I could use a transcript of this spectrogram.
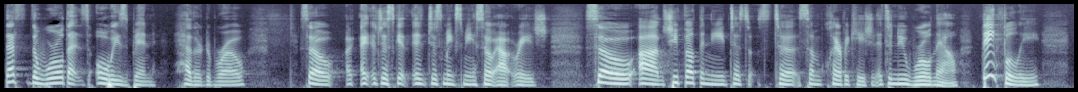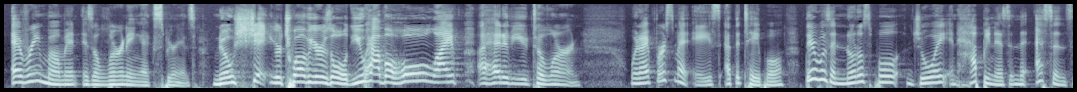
that's the world that's always been Heather Dubrow. So I, I it just get it just makes me so outraged. So um, she felt the need to to some clarification. It's a new world now. Thankfully, every moment is a learning experience. No shit, you're 12 years old. You have a whole life ahead of you to learn. When I first met Ace at the table, there was a noticeable joy and happiness in the essence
